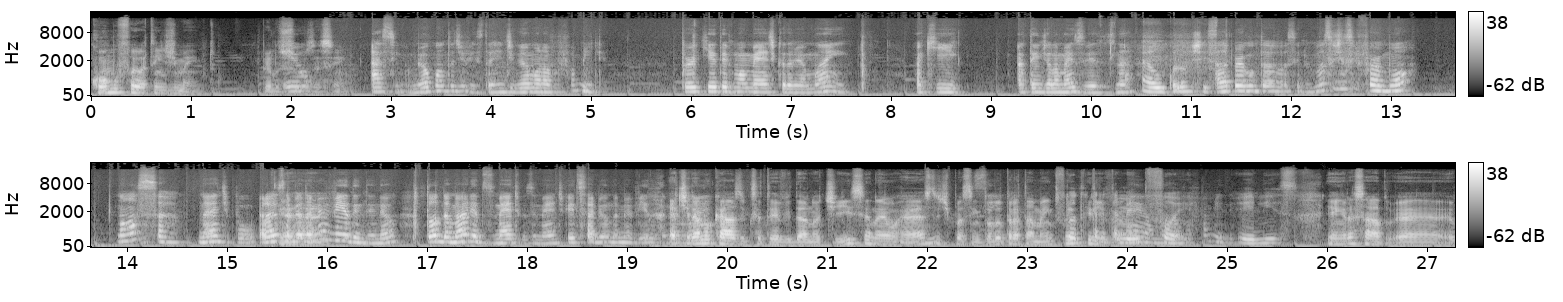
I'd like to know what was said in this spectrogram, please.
Como foi o atendimento pelo Eu- SUS, assim? Assim, o meu ponto de vista, a gente ganhou uma nova família. Porque teve uma médica da minha mãe, aqui atende ela mais vezes, né? É oncologista. Ela perguntou assim, você já se formou? Nossa, né? Tipo, ela já sabia Uhum. da minha vida, entendeu? Toda a maioria dos médicos e médicas, eles sabiam da minha vida. da É, minha tirando mãe. o caso que você teve da notícia, né? O resto, tipo assim, todo o tratamento foi Todo incrível. tratamento. É, foi. Eles. E é engraçado, é,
